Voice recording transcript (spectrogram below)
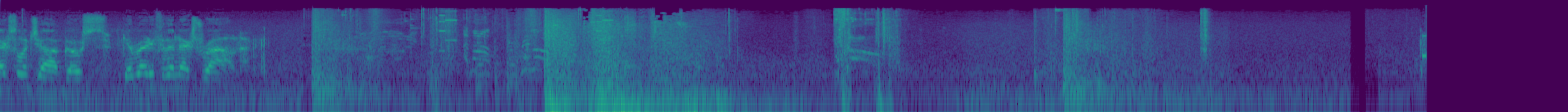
Excellent job, Ghosts. Get ready for the next round.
